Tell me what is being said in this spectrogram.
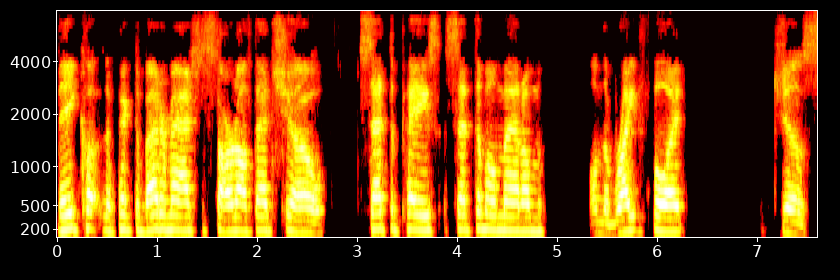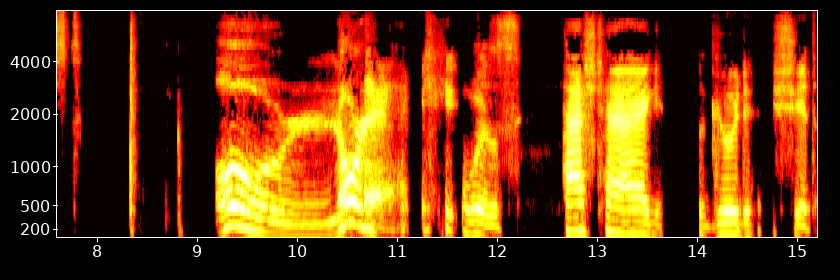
they couldn't have picked a better match to start off that show. Set the pace, set the momentum on the right foot. Just, oh lordy, it was hashtag good shit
